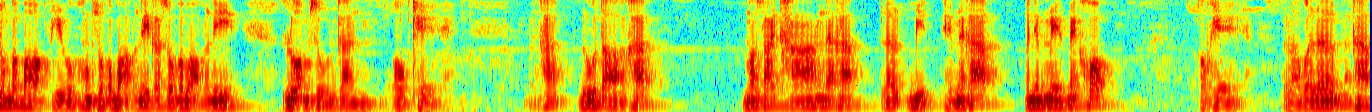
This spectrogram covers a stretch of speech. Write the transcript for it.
ทรงกระบอกผิวของทรงกระบอกอันนี้กับทรงกระบอกอันนี้ ร่วมศูนย์กันโอเคนะครับดูต่อครับเมาส์ซ้ายค้างนะครับ แล้วบิดเห็นไหมครับ มันยังเมทไม่ครบโอเค เราก็เริ่มนะครับ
